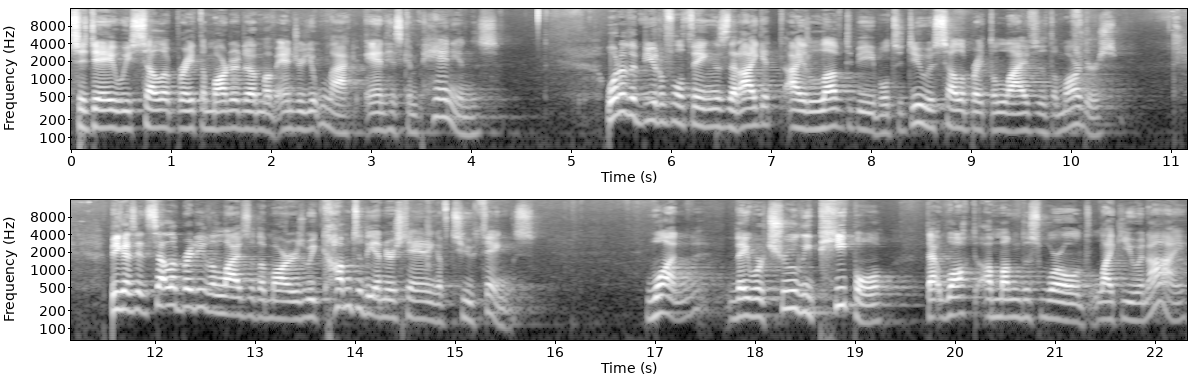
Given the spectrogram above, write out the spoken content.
Today we celebrate the martyrdom of Andrew Dung-Lac and his companions. One of the beautiful things that I get I love to be able to do is celebrate the lives of the martyrs. Because in celebrating the lives of the martyrs, we come to the understanding of two things. One, they were truly people that walked among this world like you and I,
